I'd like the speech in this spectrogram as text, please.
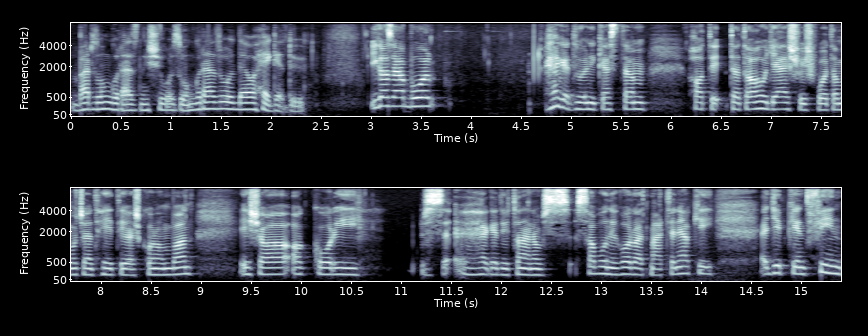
bár zongorázni is jól zongorázol, de a hegedű? Igazából hegedülni kezdtem, hat, tehát ahogy első is voltam, bocsánat, 7 éves koromban, és a akkori hegedű tanárom Szaboni Horváth Márteni, aki egyébként finn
